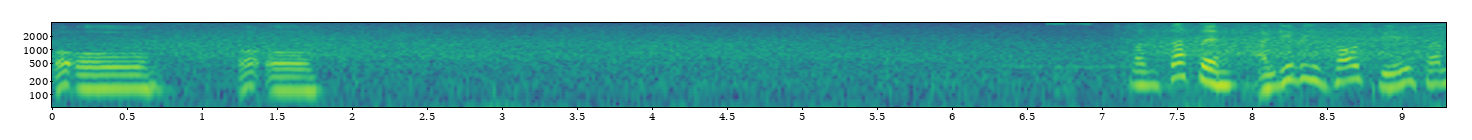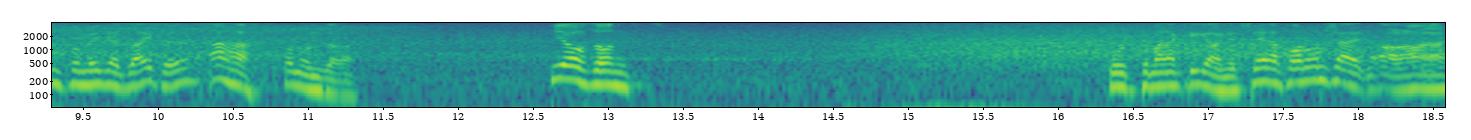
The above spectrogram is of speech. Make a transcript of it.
Oh oh. Oh oh. Was ist das denn? Angebliches Foulspiel. Ich frage mich von welcher Seite. Aha, von unserer. Wie auch sonst. Gut, Commander Krieger. Und jetzt schnell nach vorne umschalten. Oh,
